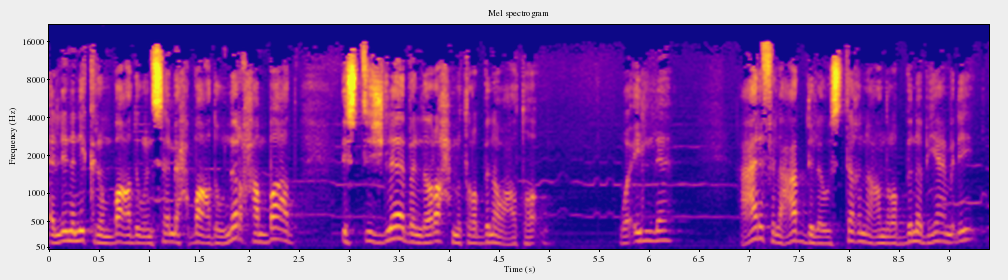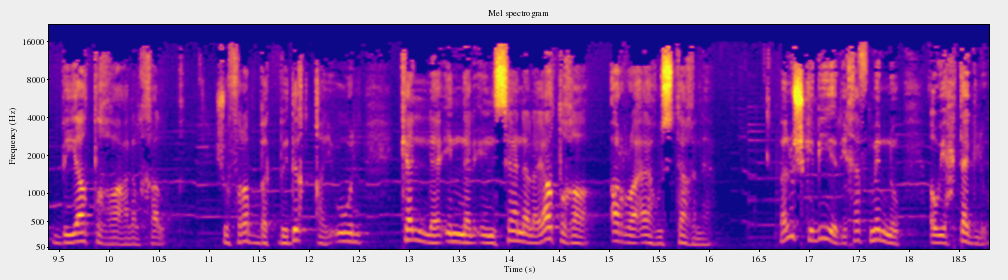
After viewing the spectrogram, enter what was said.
قال لنا نكرم بعض ونسامح بعض ونرحم بعض استجلابا لرحمة ربنا وعطائه. وإلا عارف العبد لو استغنى عن ربنا بيعمل إيه؟ بيطغى على الخلق. شوف ربك بدقة يقول كلا إن الإنسان ليطغى أن رآه استغنى. ملوش كبير يخاف منه أو يحتاج له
